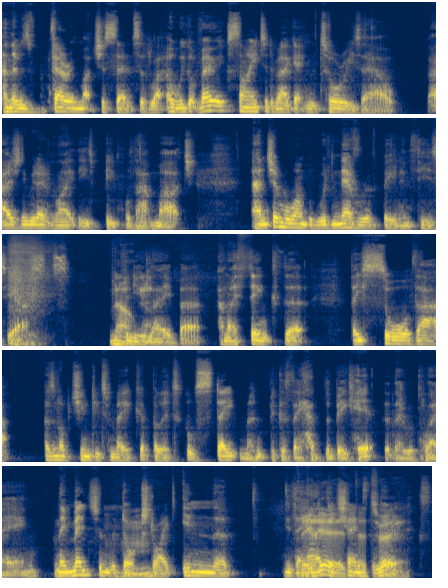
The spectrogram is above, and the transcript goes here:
And there was very much a sense of like, oh, we got very excited about getting the Tories out. But actually, we don't like these people that much. And Chumbawamba would never have been enthusiasts No. for New Labour. And I think that they saw that as an opportunity to make a political statement because they had the big hit that they were playing. And they mentioned the dock mm-hmm. strike in the, they, They had, they did, changed that's the right. lyrics.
